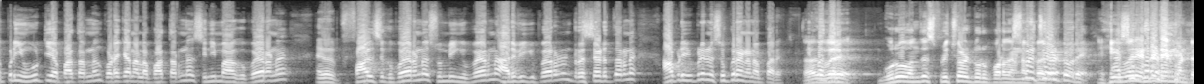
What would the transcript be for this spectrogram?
எப்படியும் ஊட்டியை பார்த்தரணும் கொடைக்கானலை பார்த்தரணும் சினிமாவுக்கு போயிடணும் ஃபால்ஸுக்கு போயிடணும் ஸ்விம்மிங்கு போயிடணும் அருவிக்கு போயிடணும் ட்ரெஸ் எடுத்துறணும் அப்படி இப்படின்னு சுக்கிரன் நினைப்பாரு. குரு வந்து ஸ்பிரிச்சுவல் டூர் போறது ஸ்பிரிச்சுவல் டூர் entertainment.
